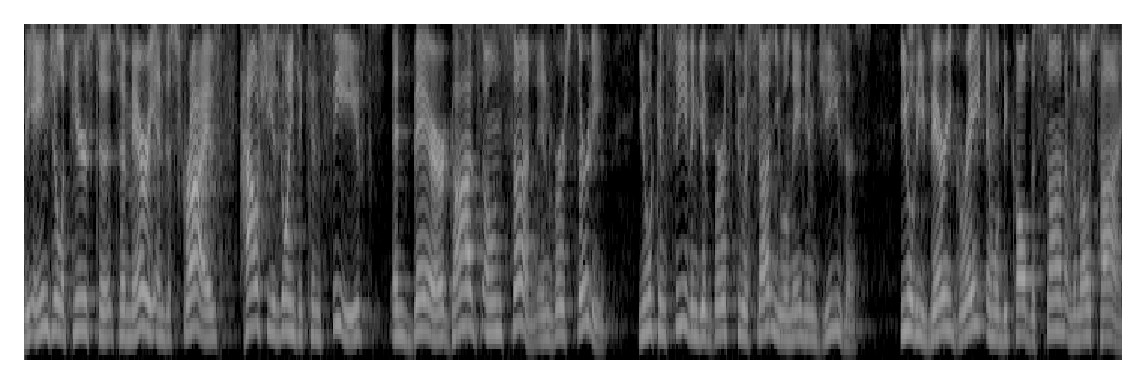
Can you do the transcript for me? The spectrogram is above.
the angel appears to, to Mary and describes how she is going to conceive and bear God's own son. In verse 30, you will conceive and give birth to a son. You will name him Jesus. He will be very great and will be called the Son of the Most High.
